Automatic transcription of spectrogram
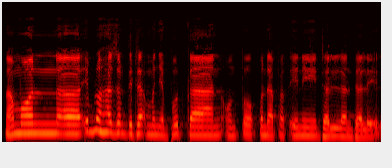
Namun eh, Ibnu Hazm tidak menyebutkan untuk pendapat ini dalil dan dalil.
